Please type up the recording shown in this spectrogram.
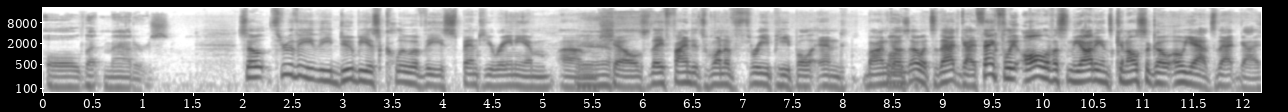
all that matters. So through the, the dubious clue of the spent uranium um, Yeah. shells, they find it's one of three people, and Bond goes, "Oh, it's that guy." Thankfully, all of us in the audience can also go, "Oh yeah, it's that guy."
